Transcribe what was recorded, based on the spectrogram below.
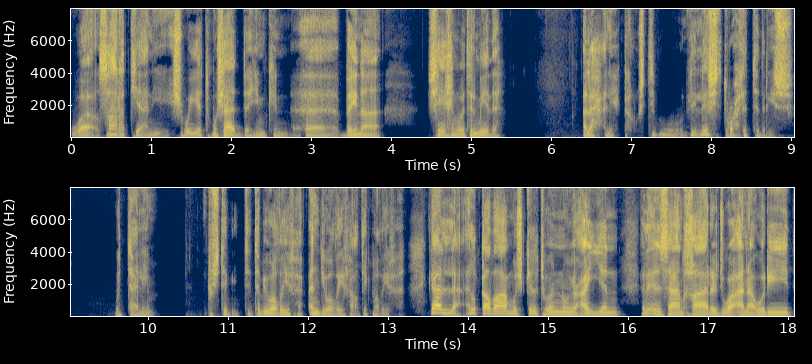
وصارت يعني شوية مشادة يمكن آه، بين شيخ وتلميذه. ألح عليه قال وش تبي؟ ليش تروح للتدريس والتعليم؟ وش تبي؟ تبي وظيفة؟ عندي وظيفة أعطيك وظيفة. قال لا القضاء مشكلته أنه يعين الإنسان خارج وأنا أريد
